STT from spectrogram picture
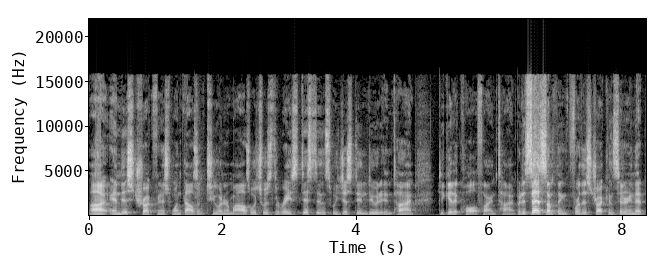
Uh, and this truck finished 1,200 miles, which was the race distance. We just didn't do it in time to get a qualifying time. But it says something for this truck, considering that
